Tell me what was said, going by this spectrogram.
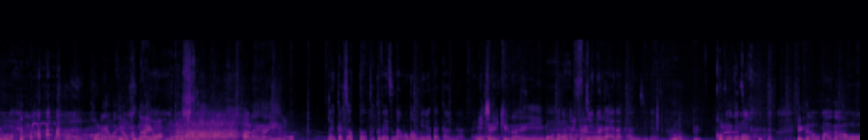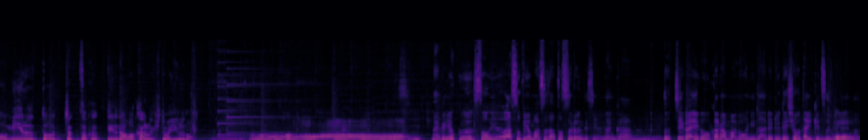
よこれは良くない。わあれがい。い。のなんかちょっと特別なものを見れた感が見ちゃいけないものみたいなね。好きみたいな感じで。うわって。これはでも笑顔真顔を見るとちょっとゾクっていうのは分かる人はいるの？あなんかよくそういう遊びを増田とするんですよ。なんかどっちが笑顔から真顔になれるでしょう対決みたいほな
